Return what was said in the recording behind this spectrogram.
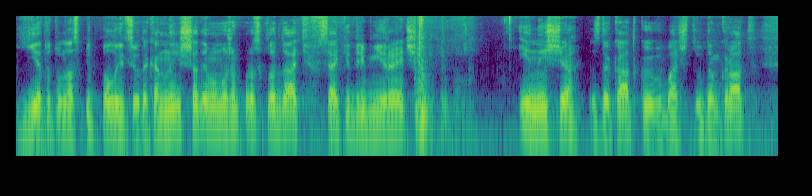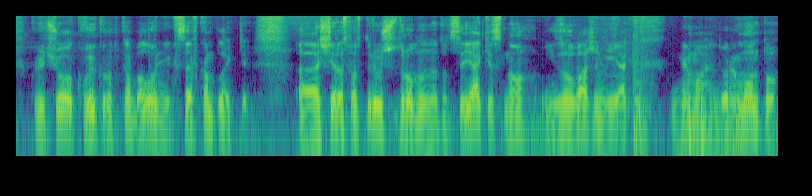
Є тут у нас під полицею така ниша, де ми можемо розкладати всякі дрібні речі. І нижче з докаткою ви бачите домкрат, крючок, викрутка, балонник, все в комплекті. Е, ще раз повторюю, що зроблено тут все якісно і зауважень ніяких немає до ремонту.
